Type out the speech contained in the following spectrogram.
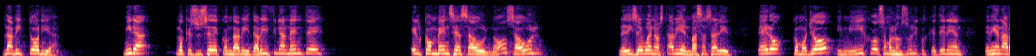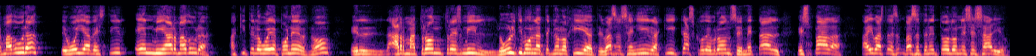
la victoria. Mira, lo que sucede con David. David finalmente, él convence a Saúl, ¿no? Saúl le dice, bueno, está bien, vas a salir, pero como yo y mi hijo somos los únicos que tenían, tenían armadura, te voy a vestir en mi armadura. Aquí te lo voy a poner, ¿no? El Armatron 3000, lo último en la tecnología, te vas a ceñir aquí, casco de bronce, metal, espada, ahí vas a, vas a tener todo lo necesario.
